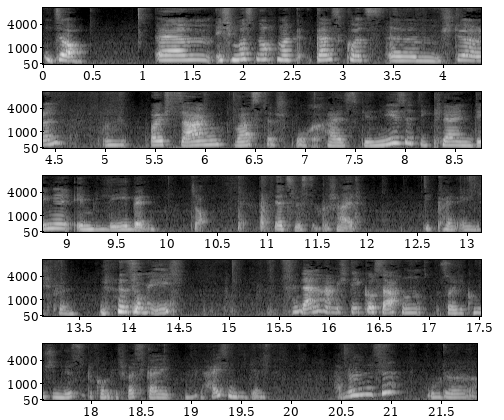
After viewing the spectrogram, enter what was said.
So, ähm, ich muss noch mal ganz kurz ähm, stören und euch sagen, was der Spruch heißt. Genieße die kleinen Dinge im Leben. So, jetzt wisst ihr Bescheid. Die kein Englisch können. so wie ich. Und dann habe ich Deko-Sachen, solche komischen Nüsse bekommen. Ich weiß gar nicht, wie heißen die denn? Haselnüsse? Oder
